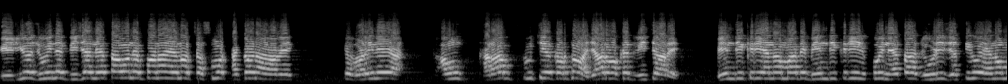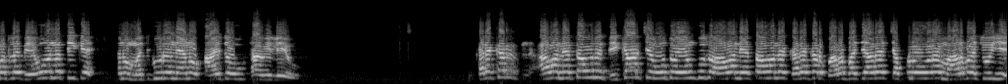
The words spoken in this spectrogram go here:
વીડિયો જોઈને બીજા નેતાઓને પણ એનો ચશ્મો ઠકણ આવે કે વળીને હું ખરાબ કૃત્ય કરતો હજાર વખત વિચારે. બેન દીકરી એના માટે, બેન દીકરી કોઈ નેતા જોડી જતી હોય એનો મતલબ એવો નથી કે એનો મજબૂરન એનો ફાયદો ઉઠાવી લેવો. આવા નેતાઓને ધિકાર છે? હું તો એમ કહું આવા નેતાઓને ખરેખર ભર બજારે ચપલો વડે મારવા જોઈએ.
